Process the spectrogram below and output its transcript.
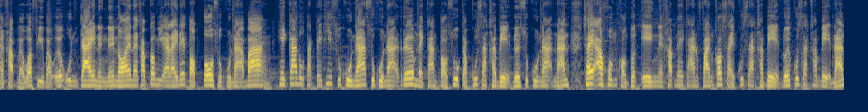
นะครับแบบว่าฟีลแบบเอออุ่นใจหนึ่งน้อยๆนะครับก็มีอะไรได้ตอบโต้สุคุนะบ้าง เหตุการณ์ถูกตัดไปที่สุคุนะสุคุนะเริ่มในการต่อสู้กับคุซาคาเบะโดยสุคุนะนั้น ใช้อาคมของตนเองนะครับในการฟันเข้าใส่คุซาคาเบะโดยคุซาคาเบะนั้น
